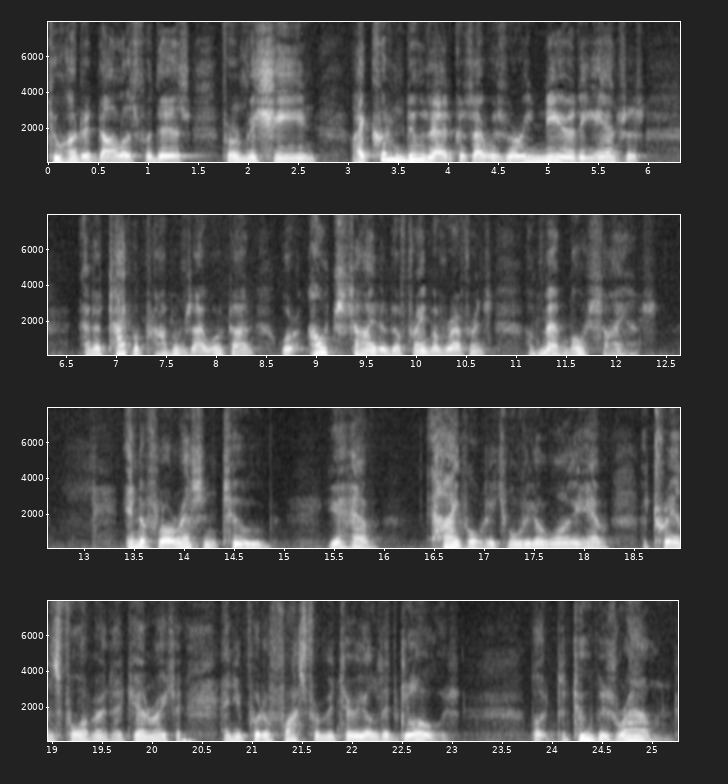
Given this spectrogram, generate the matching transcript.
$200 for this, for a machine. I couldn't do that because I was very near the answers. And the type of problems I worked on were outside of the frame of reference of most science. In the fluorescent tube, you have high voltage moving along, you have a transformer that generates it, and you put a phosphor material that glows. But the tube is round.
